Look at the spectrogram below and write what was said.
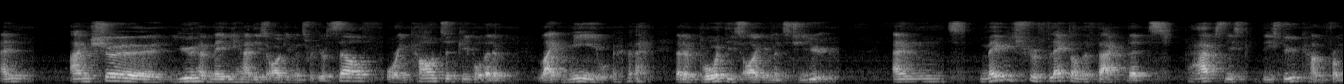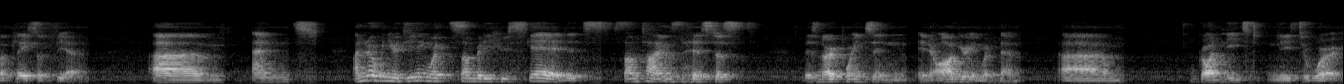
And I'm sure you have maybe had these arguments with yourself or encountered people that have, like me, that have brought these arguments to you. And maybe just reflect on the fact that perhaps these, these do come from a place of fear. Um, and I don't know, when you're dealing with somebody who's scared, it's sometimes there's just, there's no point in, in arguing with them. Um, God needs to, needs to work.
